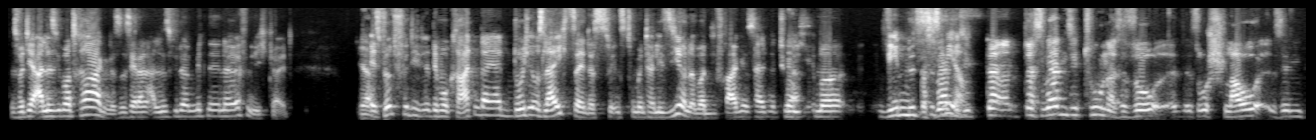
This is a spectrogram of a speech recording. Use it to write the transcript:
Das wird ja alles übertragen. Das ist ja dann alles wieder mitten in der Öffentlichkeit. Ja. Es wird für die Demokraten da ja durchaus leicht sein, das zu instrumentalisieren, aber die Frage ist halt natürlich immer, Wem nützt das es mehr? Sie, das werden sie tun. Also so, so schlau sind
